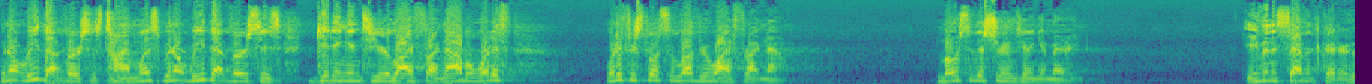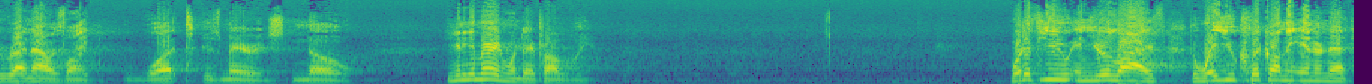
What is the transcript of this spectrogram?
We don't read that verse as timeless. We don't read that verse as getting into your life right now. But what if, what if you're supposed to love your wife right now? Most of this room is going to get married. Even the seventh grader who right now is like, what is marriage? No. You're going to get married one day, probably. What if you, in your life, the way you click on the internet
